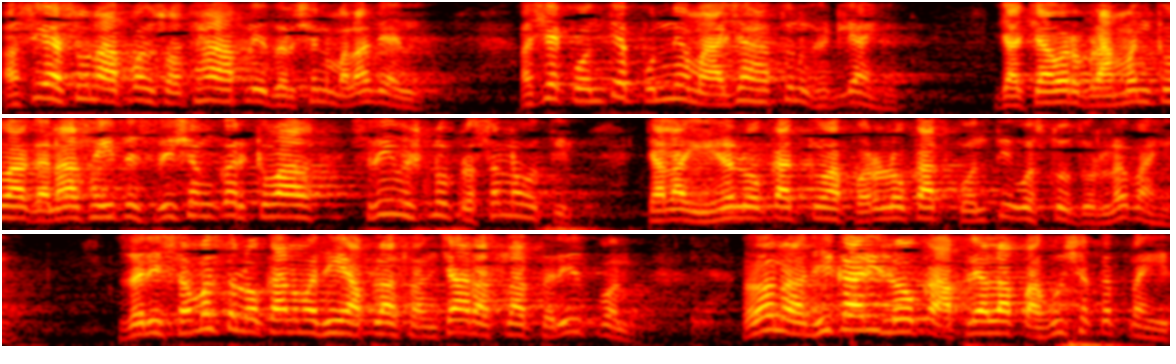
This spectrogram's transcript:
असे असून आपण स्वतः आपले दर्शन मला द्यावे. असे कोणते पुण्य माझ्या हातून घडले आहे? ज्याच्यावर ब्राह्मण किंवा गणासहित श्रीशंकर किंवा श्री विष्णू प्रसन्न होतील त्याला इहलोकात किंवा परलोकात कोणती वस्तू दुर्लभ आहे? जरी समस्त लोकांमध्ये आपला संचार असला तरी पण अनधिकारी लोक आपल्याला पाहू शकत नाहीत.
